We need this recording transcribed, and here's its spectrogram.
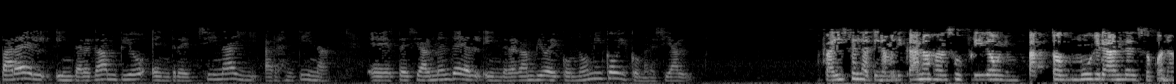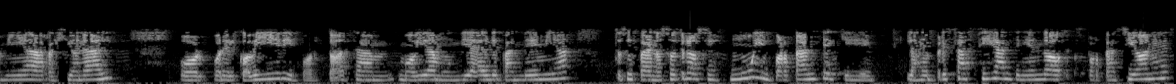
para el intercambio entre China y Argentina, eh, especialmente el intercambio económico y comercial. Países latinoamericanos han sufrido un impacto muy grande en su economía regional por, por el COVID y por toda esta movida mundial de pandemia. Entonces, para nosotros es muy importante que las empresas sigan teniendo exportaciones,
